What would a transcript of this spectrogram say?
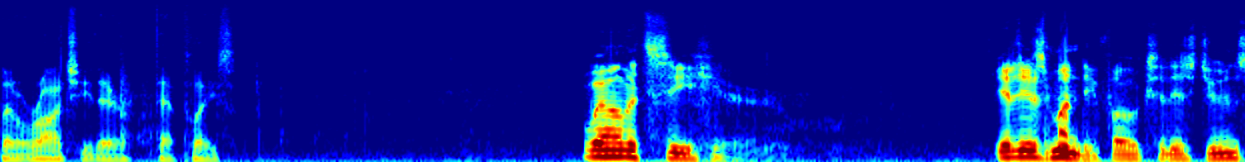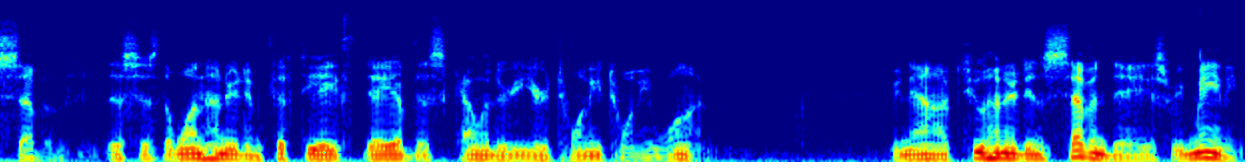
a little raunchy there at that place. Well, let's see here. It is Monday, folks. It is June 7th. This is the 158th day of this calendar year 2021. We now have 207 days remaining.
